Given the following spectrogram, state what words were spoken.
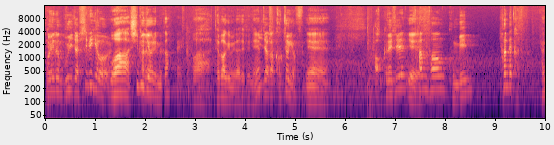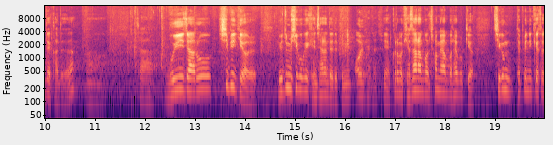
저희는 무이자 12개월. 와 12개월입니까? 네. 와 대박입니다 대표님. 이자가 걱정이 없습니다. 예 어, 그 대신 예. 삼성, 국민, 현대카드. 현대카드. 어. 자 무이자로 12개월. 요즘 시국에 괜찮은데 대표님? 어, 괜찮죠. 예, 그러면 계산 한번 처음에 한번 해볼게요. 지금 대표님께서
